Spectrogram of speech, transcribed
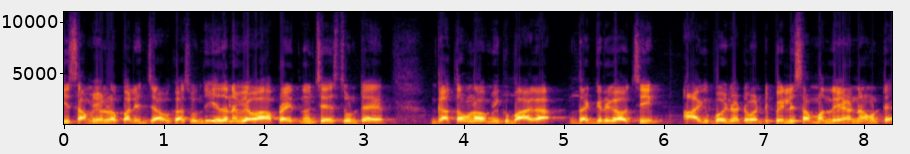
ఈ సమయంలో ఫలించే అవకాశం ఉంది. ఏదైనా వివాహ ప్రయత్నం చేస్తుంటే గతంలో మీకు బాగా దగ్గరగా వచ్చి ఆగిపోయినటువంటి పెళ్ళి సంబంధం ఏమైనా ఉంటే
